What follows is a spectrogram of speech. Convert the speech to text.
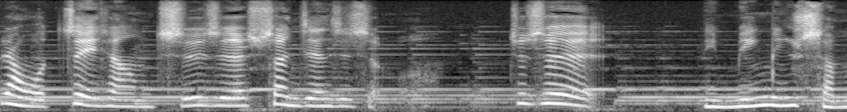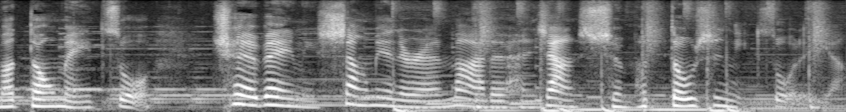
让我最想辞职的瞬间是什么？就是你明明什么都没做却被你上面的人骂得很像什么都是你做的一样。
